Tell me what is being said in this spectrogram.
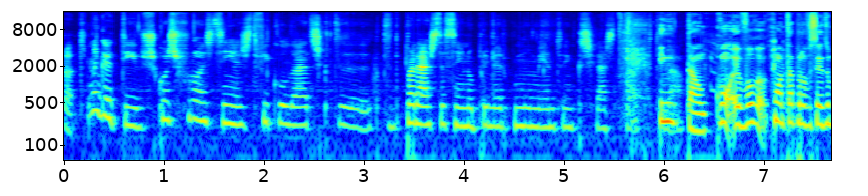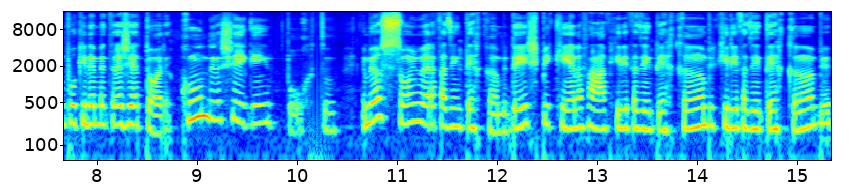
pronto, negativos, quais foram assim as dificuldades que te, que te deparaste assim no primeiro momento em que chegaste a Portugal? Então, com- eu vou contar pra vocês um pouquinho da minha trajetória. Quando eu cheguei em Porto, meu sonho era fazer intercâmbio. Desde pequena eu falava que queria fazer intercâmbio, queria fazer intercâmbio,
